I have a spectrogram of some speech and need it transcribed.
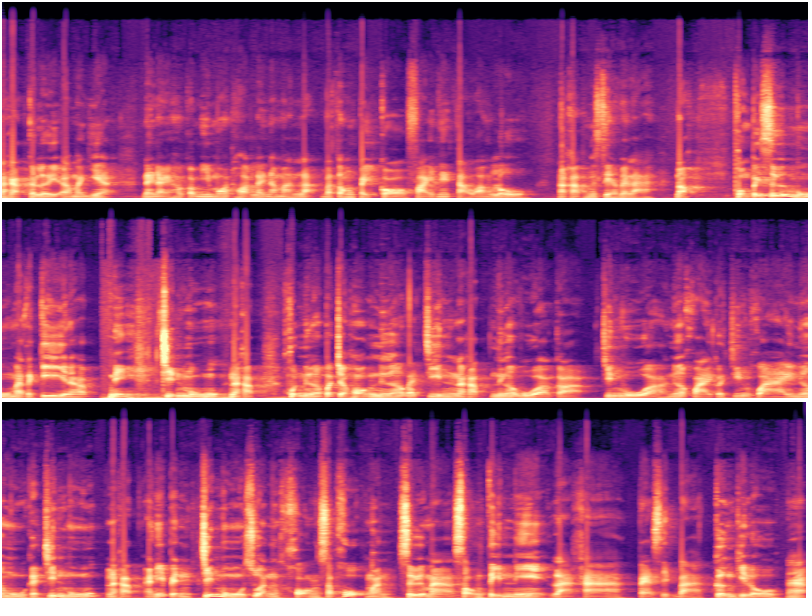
นะครับ ก็เลยเอามาเยี่ย ในๆเขาก็มีหม้อทอดไร้น้ำมันละบ่ต้องไปก่อไฟในเตาอังโลนะครับเพื่อเสียเวลาเนาะผมไปซื้อหมูมาตะกี้นะครับ นี่จิ้นหมูนะครับ คนเหนือก็จะฮ้องเนื้อว่าจิ้นนะครับ เนื้อวัวก็จิ้นวัว เนื้อควายก็จิ้นควาย เนื้อหมูก็จิ้นหมูนะครับ อันนี้เป็นจิ้นหมูส่วนของสะโพกมัน ซื้อมา 2 ตินนี้ราคา 80 บาทเกิงกิโลนะฮะ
